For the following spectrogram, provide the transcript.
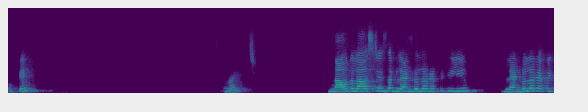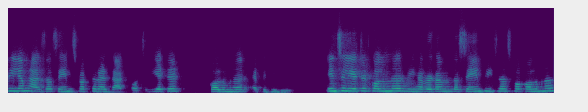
Okay? Right. Now the last is the glandular epithelium. Glandular epithelium has the same structure as that for ciliated columnar epithelium in ciliated columnar we have written the same features for columnar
